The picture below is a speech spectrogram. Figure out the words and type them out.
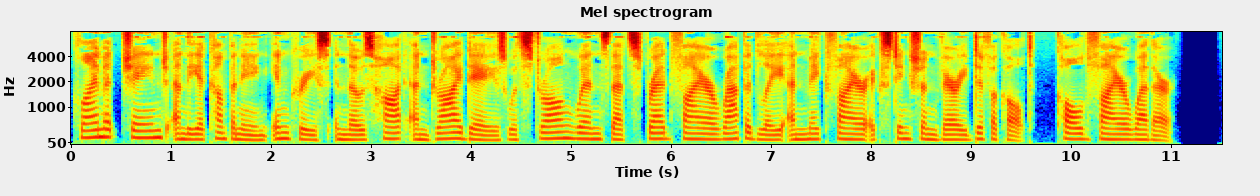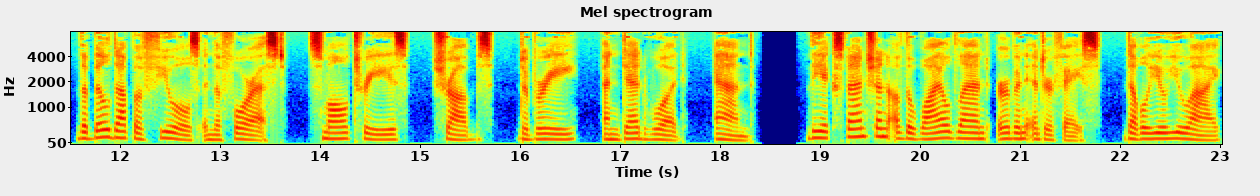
climate change and the accompanying increase in those hot and dry days with strong winds that spread fire rapidly and make fire extinction very difficult, called fire weather. The buildup of fuels in the forest, small trees, shrubs, debris, and dead wood, and the expansion of the wildland urban interface, WUI,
